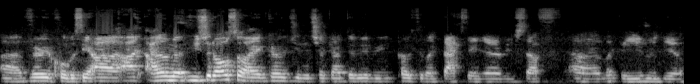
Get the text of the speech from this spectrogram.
Uh, very cool to see. Uh, I, I don't know. You should also. I encourage you to check out WWE posted like backstage interview stuff, uh, like they usually do.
